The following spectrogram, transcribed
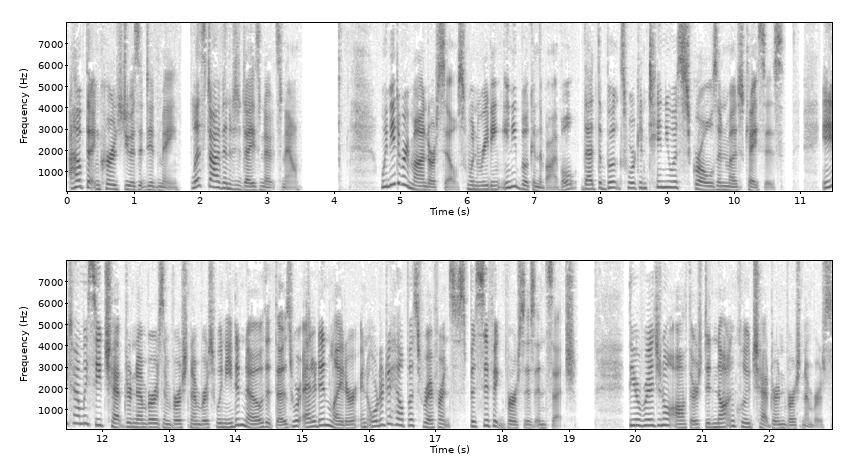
I hope that encouraged you as it did me. Let's dive into today's notes now. We need to remind ourselves when reading any book in the Bible that the books were continuous scrolls in most cases. Anytime we see chapter numbers and verse numbers, we need to know that those were added in later in order to help us reference specific verses and such. The original authors did not include chapter and verse numbers.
